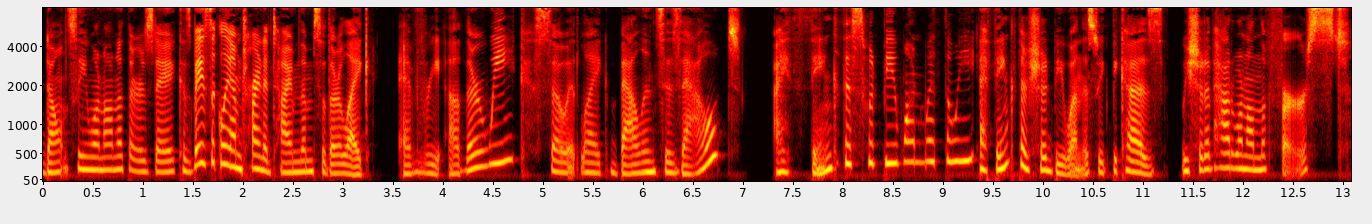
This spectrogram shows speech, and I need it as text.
don't see one on a Thursday. Because basically, I'm trying to time them so they're like every other week. So it like balances out. I think this would be one with the week. I think there should be one this week because we should have had one on the first,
